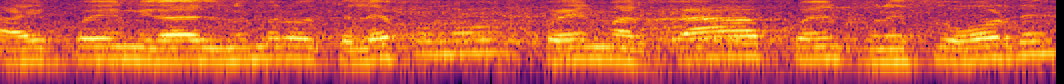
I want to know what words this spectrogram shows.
ahí pueden mirar el número de teléfono, pueden marcar, pueden poner su orden,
